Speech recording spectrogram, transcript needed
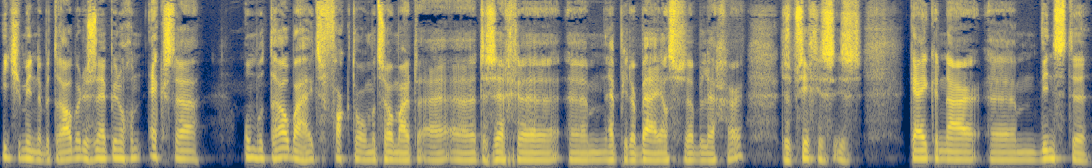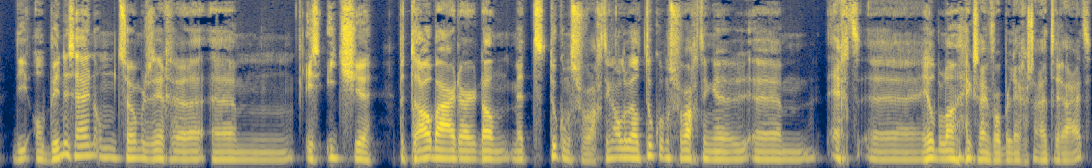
ietsje minder betrouwbaar. Dus dan heb je nog een extra onbetrouwbaarheidsfactor, om het zo maar te, uh, te zeggen, um, heb je erbij als belegger. Dus op zich is, kijken naar um, winsten die al binnen zijn, om het zo maar te zeggen, um, is ietsje betrouwbaarder dan met toekomstverwachtingen. Alhoewel toekomstverwachtingen echt heel belangrijk zijn voor beleggers uiteraard.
